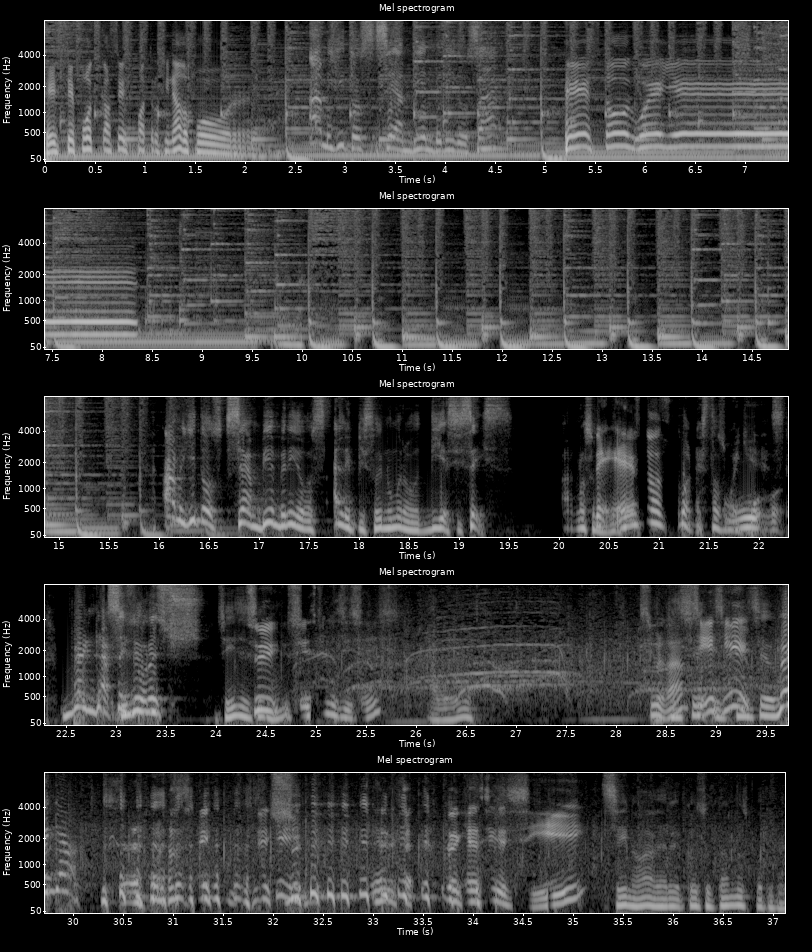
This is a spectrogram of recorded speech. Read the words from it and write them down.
Este podcast es patrocinado por Amiguitos, sean bienvenidos a estos güeyes. Amiguitos, sean bienvenidos al episodio número 16. Ah, no. De estos. Con estos güeyes. Venga, Sí, sí, señores. Sí, sí, sí. Sí, ¿no? sí, sí, 16. Ah, bueno. Sí, ¿verdad? Sí, el sí. ¡Venga! sí, sí. Sí, sí. Sí, no, a ver, consultando Spotify.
